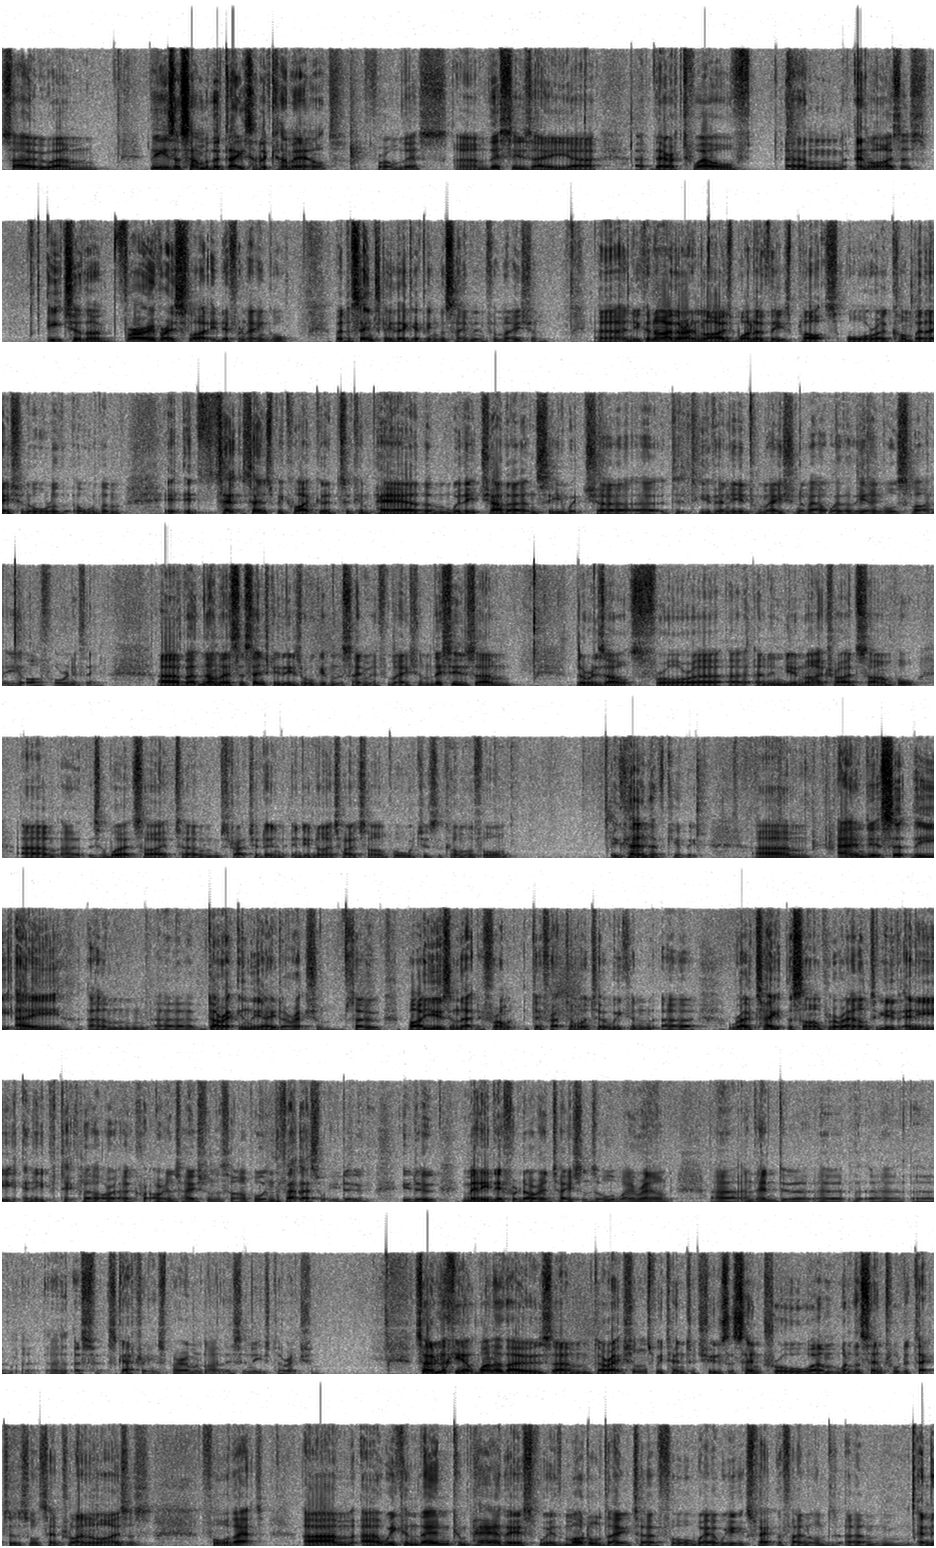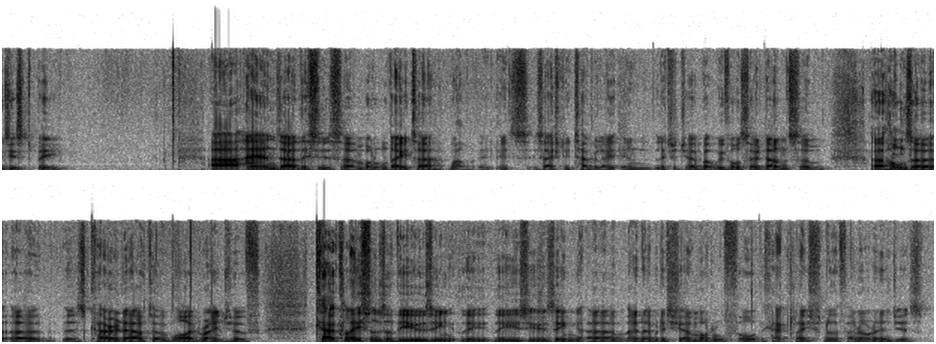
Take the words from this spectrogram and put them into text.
So um, these are some of the data that come out from this. Um, this is a, uh, uh, there are 12 um, analyzers each of them a very, very slightly different angle, but essentially they're giving the same information. Uh, and you can either analyse one of these plots or a combination of all of, all of them. It, it tends to be quite good to compare them with each other and see which, uh, uh, to, to, give any information about whether the angle is slightly off or anything. Uh, but nonetheless, essentially these are all given the same information. This is um, the results for uh, an indium nitride sample. Um, uh, it's a wurtzite um, structured in indium nitride sample, which is the common form. You can have cubic. Um, and it's at the A um, uh, direct in the A direction. So by using that diffractometer, we can uh, rotate the sample around to give any any particular or, uh, orientation of the sample. And in fact, that's what you do. You do many different orientations all the way around, uh, and then do a, a, a, a, scattering experiment like this in each direction. So looking at one of those um, directions, we tend to choose the central um, one of the central detectors or central analyzers for that. Um, uh, we can then compare this with model data for where we expect the phonon um, energies to be. Uh, and uh, this is uh, model data. Well, it, it's, it's actually tabulated in literature, but we've also done some, uh, Hongze uh, has carried out a wide range of calculations of the using, the, these using um, an ab initio model for the calculation of the phonon energies.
